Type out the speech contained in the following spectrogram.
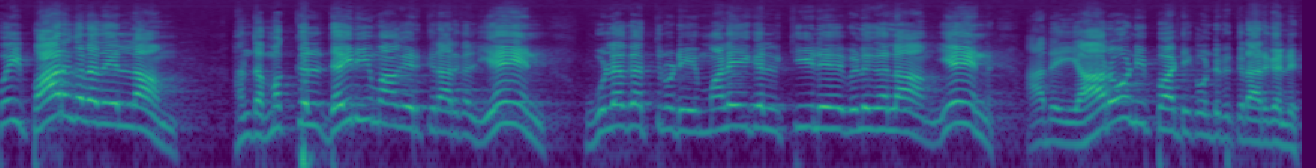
போய் பாருங்கள் அதையெல்லாம். அந்த மக்கள் தைரியமாக இருக்கிறார்கள். ஏன்? உலகத்தினுடைய மலைகள் கீழே விழுகலாம். ஏன்? அதை யாரோ நிப்பாட்டி கொண்டிருக்கிறார்கள்.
